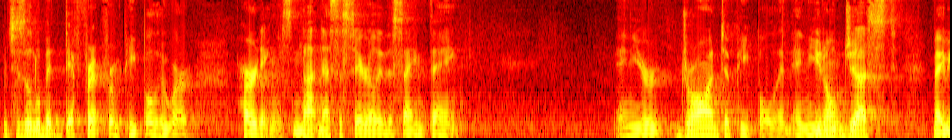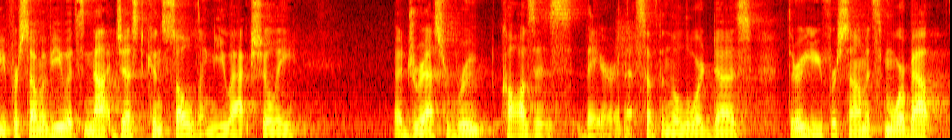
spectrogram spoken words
which is a little bit different from people who are hurting. It's not necessarily the same thing and you're drawn to people. And, and you don't just, maybe for some of you, it's not just consoling. You actually address root causes there. That's something the Lord does through you. For some, it's more about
